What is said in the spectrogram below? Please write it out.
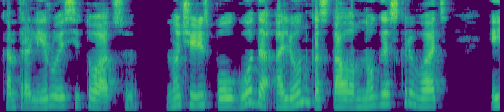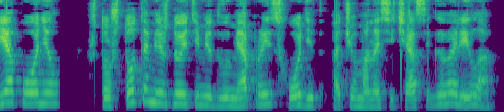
контролируя ситуацию. Но через полгода Аленка стала многое скрывать, и я понял, что что-то между этими двумя происходит, о чем она сейчас и говорила.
